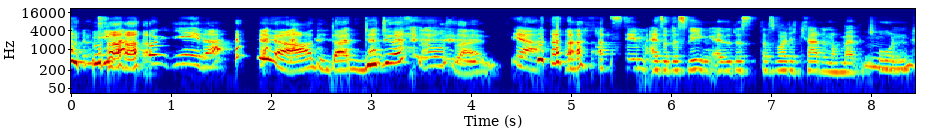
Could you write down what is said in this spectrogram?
Und die hat so jeder. Ja, die, die dürfen auch sein. Ja, und trotzdem, also deswegen, also das, das wollte ich gerade nochmal betonen, mhm.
